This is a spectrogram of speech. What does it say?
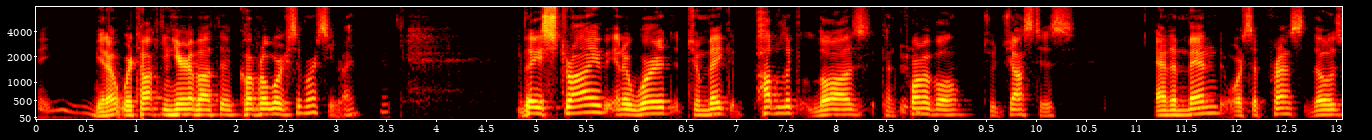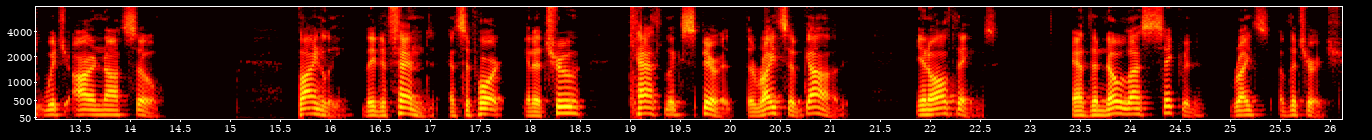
You know, we're talking here about the corporal works of mercy, right? Mm-hmm. They strive, in a word, to make public laws conformable to justice and amend or suppress those which are not so. Finally, they defend and support in a true Catholic spirit the rights of God in all things and the no less sacred rights of the Church.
